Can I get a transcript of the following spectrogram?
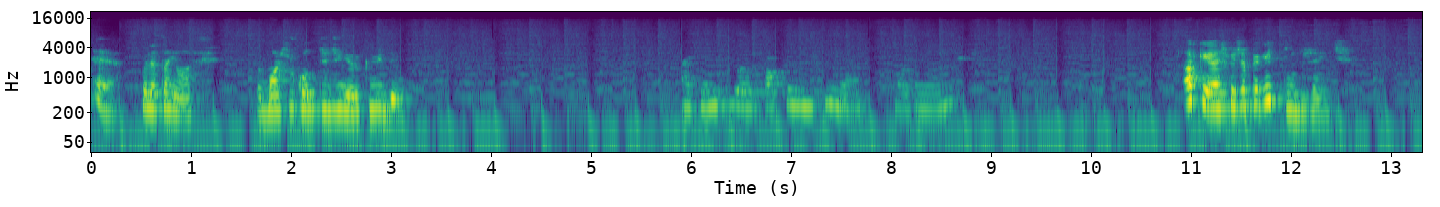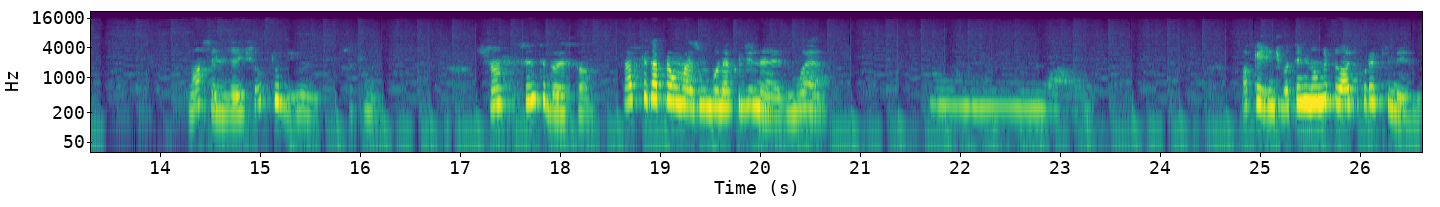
É, coletar em off. Eu mostro o quanto de dinheiro que me deu. A gente vai só com 500, mais ou menos. Ok, acho que eu já peguei tudo, gente. Nossa, ele já encheu tudinho São 102 só. Acho que dá pra mais um boneco de neve, não é? Hum, não. Ok, gente, vou terminando o episódio por aqui mesmo.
